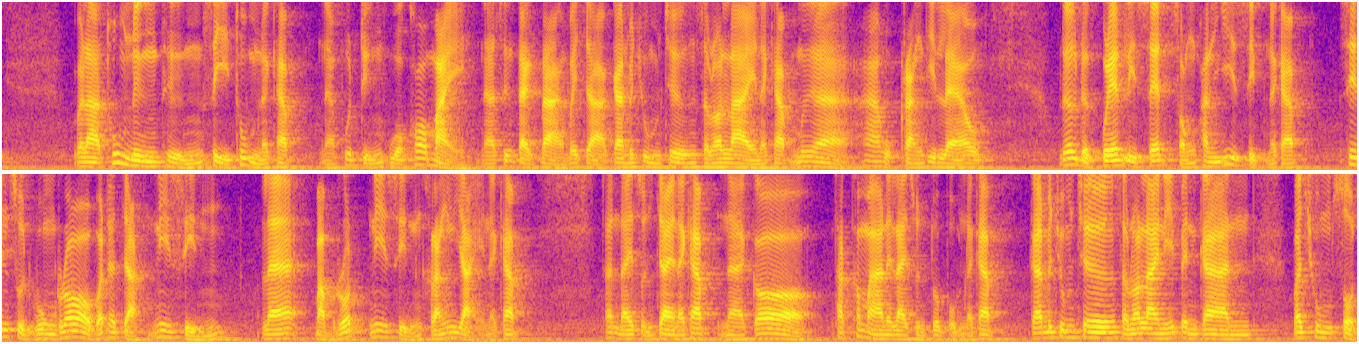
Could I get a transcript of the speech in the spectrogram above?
64 เวลาทุ่มหนึ่งถึง4ทุ่มนะครับ นะพูดถึงหัวข้อใหม่นะซึ่งแตกต่างไปจากการประชุมเชิงสัมมนาออนไลน์นะครับเมื่อ 5-6 ครั้งที่แล้ว เรื่อง The Great Reset 2020 นะครับ สิ้นสุดวงรอบวัฏจักรหนี้สิน และปรับลดหนี้สินครั้งใหญ่นะครับ ท่านใดสนใจนะครับนะก็ทักเข้ามาในไลน์ส่วนตัวผมนะครับ การประชุมเชิงสัมมนาออนไลน์นี้เป็นการประชุมสด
